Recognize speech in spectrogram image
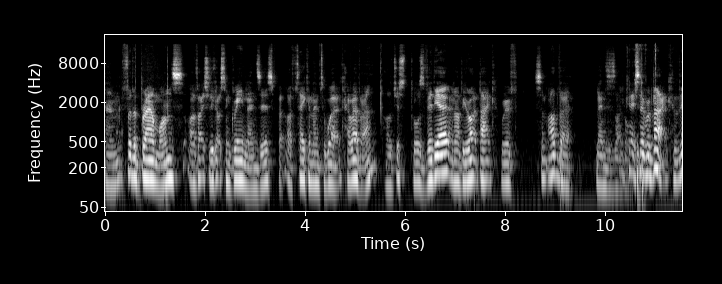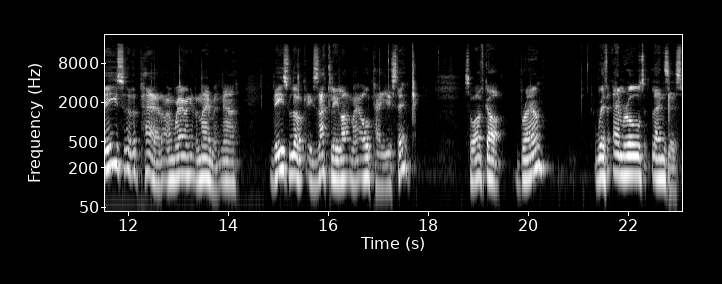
Um, for the brown ones, I've actually got some green lenses, but I've taken them to work. However, I'll just pause video and I'll be right back with some other lenses I bought. Okay, so we're back. These are the pair that I'm wearing at the moment. Now, these look exactly like my old pair used to. So I've got brown with emerald lenses.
